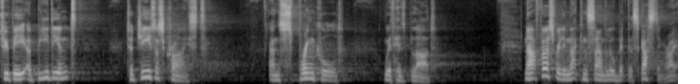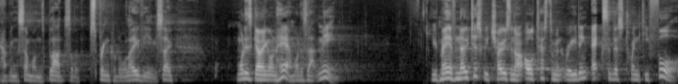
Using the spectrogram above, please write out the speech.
To be obedient to Jesus Christ and sprinkled with his blood. Now, at first reading, that can sound a little bit disgusting, right? Having someone's blood sort of sprinkled all over you. So, what is going on here and what does that mean? You may have noticed we chose in our Old Testament reading Exodus 24.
